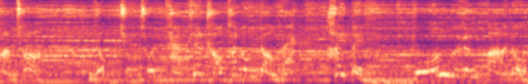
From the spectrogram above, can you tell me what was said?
ความชอบ ยกชุมชนแถบเทือกเขาพนมดองแรก ให้เป็นหัวเมืองป่าดง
